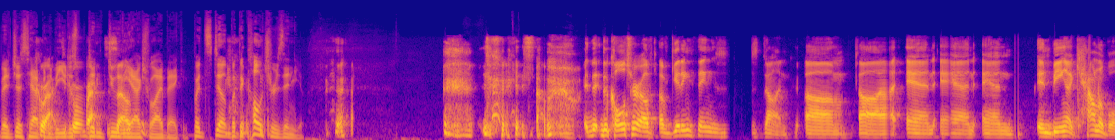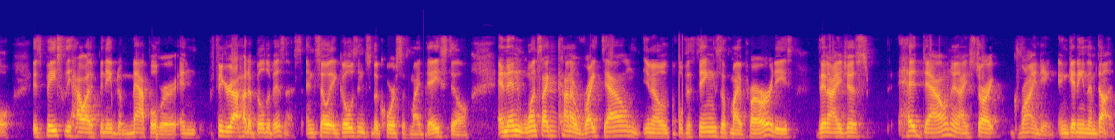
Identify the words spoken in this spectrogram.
but it just happened to be you just Correct, didn't do so- the actual iBanking. But still, but the culture is in you. so, the, the culture of, of getting things done um, uh, and and and and being accountable is basically how I've been able to map over and figure out how to build a business. And so it goes into the course of my day still. And then once I kind of write down, you know, the things of my priorities, then I just head down and I start grinding and getting them done.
